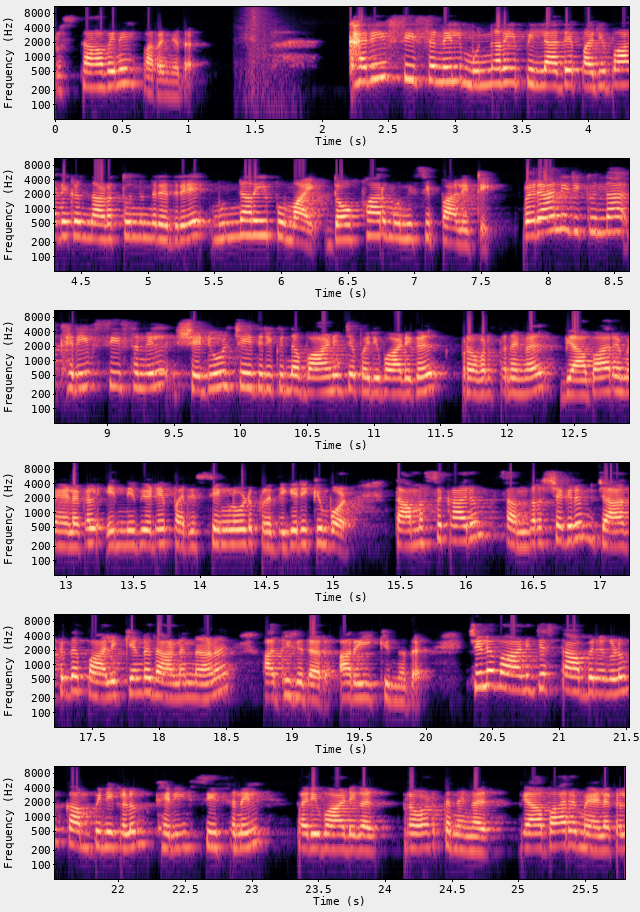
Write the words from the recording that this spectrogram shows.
പ്രസ്താവനയിൽ പറഞ്ഞത്. ഖരീഫ് സീസണിൽ മുന്നറിയിപ്പില്ലാതെ പരിപാടികൾ നടത്തുന്നതിനെതിരെ മുന്നറിയിപ്പുമായി ദോഫാർ മുനിസിപ്പാലിറ്റി വരാനിരിക്കുന്ന ഖരീഫ് സീസണിൽ ഷെഡ്യൂൾ ചെയ്തിരിക്കുന്ന വാണിജ്യ പരിപാടികൾ പ്രവർത്തനങ്ങൾ വ്യാപാരമേളകൾ എന്നിവയുടെ പരസ്യങ്ങളോട് പ്രതികരിക്കുമ്പോൾ താമസക്കാരും സന്ദർശകരും ജാഗ്രത പാലിക്കേണ്ടതാണെന്നാണ് അധികൃതർ അറിയിക്കുന്നത്. ചില വാണിജ്യ സ്ഥാപനങ്ങളും കമ്പനികളും ഖരീഫ് സീസണിൽ പരിപാടികൾ പ്രവർത്തനങ്ങൾ വ്യാപാരമേളകൾ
